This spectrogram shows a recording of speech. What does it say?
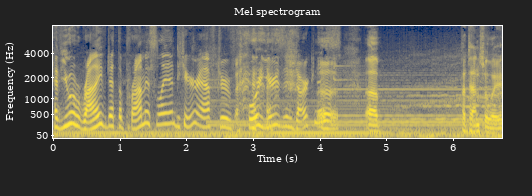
have you arrived at the promised land here after four years in darkness? Uh, uh, potentially.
